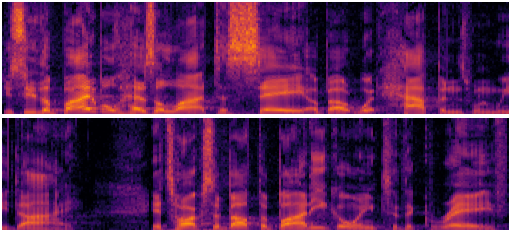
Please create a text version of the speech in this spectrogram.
You see, the Bible has a lot to say about what happens when we die. It talks about the body going to the grave.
